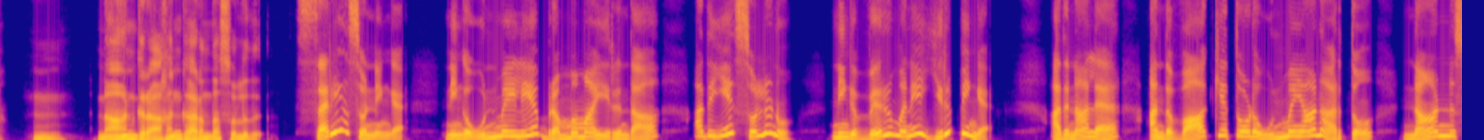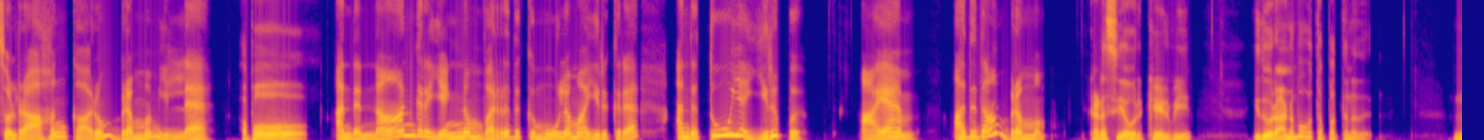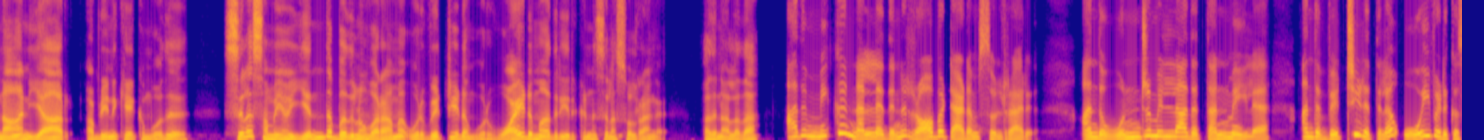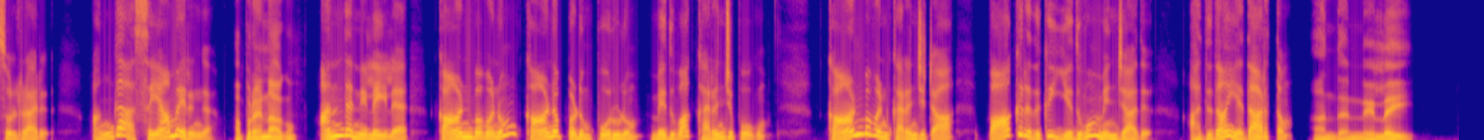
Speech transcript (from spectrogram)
நான்கிற அகங்காரம் தான் சொல்லுது. சரியா சொன்னீங்க. நீங்க உண்மையிலேயே பிரம்மமா இருந்தா அதை ஏன் சொல்லணும்? நீங்க வெறுமனே இருப்பீங்க. அதனால அந்த வாக்கியத்தோட உண்மையான அர்த்தம் நான்னு சொல்ற அகங்காரம் பிரம்மம் இல்ல. அப்போ அந்த நான்கிற எண்ணம் வர்றதுக்கு மூலமா இருக்கிற அந்த தூய இருப்பு ஐ ஆம் அதுதான் பிரம்மம். கடைசியா ஒரு கேள்வி. இது ஒரு அனுபவத்தை பத்தினது. நான் யார் அப்படின்னு கேட்கும்போது சில சமயம் எந்த பதிலும் வராம ஒரு வெற்றிடம் ஒரு வாய்டு மாதிரி இருக்குன்னு சில சொல்றாங்க. அது நல்லதா? அது மிக நல்லதுன்னு ராபர்ட் ஆடம் சொல்றாரு. அந்த ஒன்றுமில்லாத தன்மையில அந்த வெற்றிடத்துல ஓய்வெடுக்க சொல்றாரு. அங்க அசையாம இருங்க. அப்புறம் என்ன ஆகும்? அந்த நிலையில காண்பவனும் காணப்படும் பொருளும் மெதுவா கரைஞ்சு போகும். காண்பவன் கரைஞ்சிட்டா பாக்குறதுக்கு எதுவும் மிஞ்சாது. அதுதான் யதார்த்தம். அந்த நிலை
